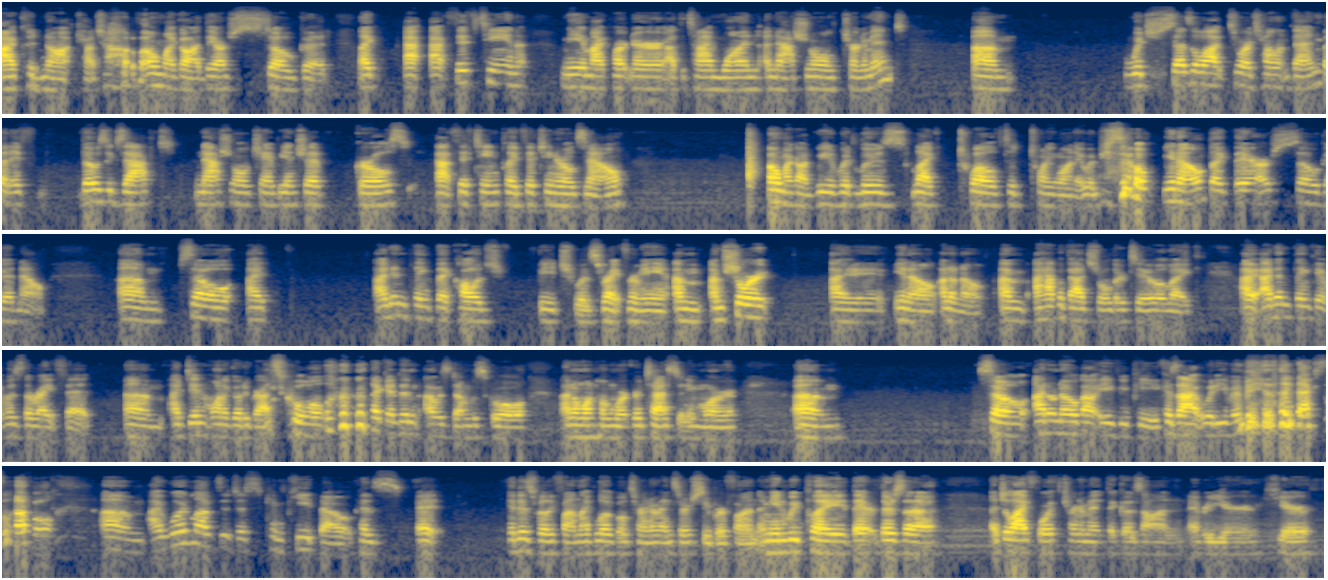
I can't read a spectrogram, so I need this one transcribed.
I could not catch up. Oh my god, they are so good. Like at, at 15, me and my partner at the time won a national tournament, um, which says a lot to our talent then. But if those exact national championship girls at 15 played 15 year olds now, oh my God, we would lose like 12 to 21. It would be so, you know, like they are so good now. Um, so I, I didn't think that college beach was right for me. I'm, I'm short. I, you know, I don't know. I'm, I have a bad shoulder too. Like I, I didn't think it was the right fit. Um, I didn't want to go to grad school. like I didn't, I was done with school. I don't want homework or tests anymore. Um, so I don't know about AVP because that would even be the next level. Um, I would love to just compete though because it it is really fun. Like local tournaments are super fun. I mean, we play there. There's a a July Fourth tournament that goes on every year here,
